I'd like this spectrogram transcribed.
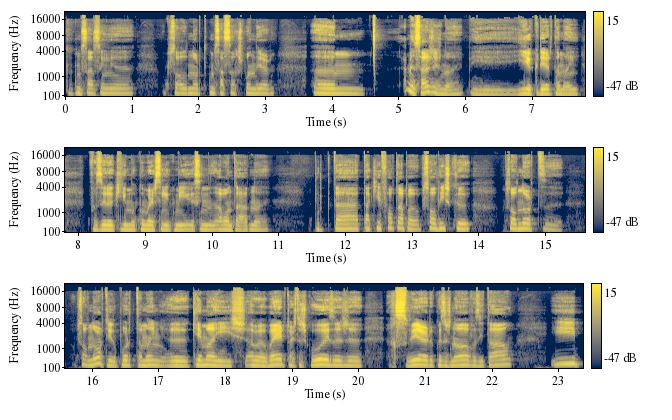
que começassem a, o pessoal do Norte começasse a responder um, a mensagens, não é? E, e a querer também fazer aqui uma conversinha comigo, assim, à vontade, não é? Porque está tá aqui a faltar. Pá. O pessoal diz que o pessoal do Norte o pessoal do Norte e do Porto também, uh, que é mais aberto a estas coisas, uh, a receber coisas novas e tal. E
